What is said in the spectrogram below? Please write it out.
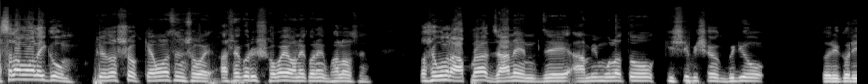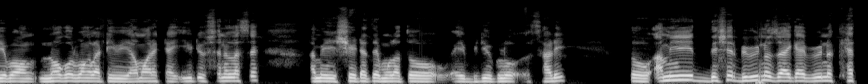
আসসালামু আলাইকুম। প্রিয় দর্শক, কেমন আছেন সবাই? আশা করি সবাই অনেক অনেক ভালো আছেন। দর্শক বন্ধুরা, আপনারা জানেন যে আমি মূলত কৃষি বিষয়ক ভিডিও তৈরি করি এবং নগর বাংলা টিভি আমার একটা ইউটিউব চ্যানেল আছে। আমি সেটাতে মূলত এই ভিডিওগুলো ছাড়ি। তো আমি দেশের বিভিন্ন জায়গায় বিভিন্ন ক্ষেত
